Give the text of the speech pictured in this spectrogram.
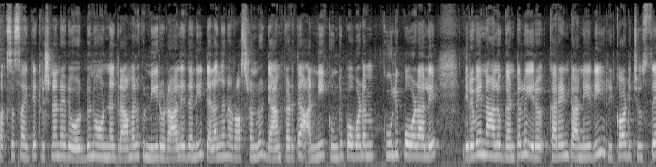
సక్సెస్ అయితే కృష్ణానది ఒడ్డున ఉన్న గ్రామాలకు నీరు రాలేదని తెలంగాణ రాష్ట్రంలో డ్యాం కడితే అన్నీ కుంగిపోవడం కూలిపోవడాలే. ఇరవై నాలుగు గంటలు ఇరవై కరెంట్ అనేది రికార్డు చూస్తే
